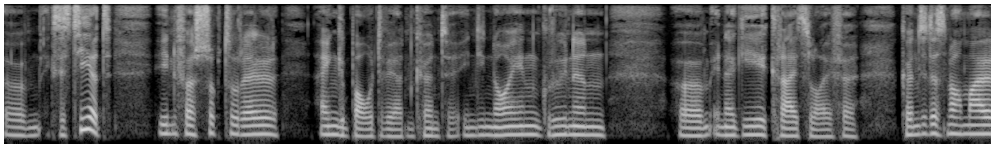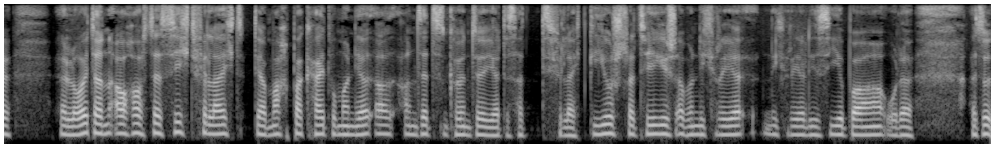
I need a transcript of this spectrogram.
ähm, existiert, infrastrukturell eingebaut werden könnte in die neuen grünen ähm, Energiekreisläufe. Können Sie das nochmal erläutern, auch aus der Sicht vielleicht der Machbarkeit, wo man ja äh, ansetzen könnte, ja, das hat vielleicht geostrategisch, aber nicht, rea nicht realisierbar oder also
